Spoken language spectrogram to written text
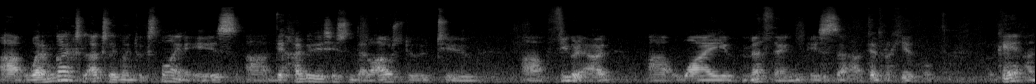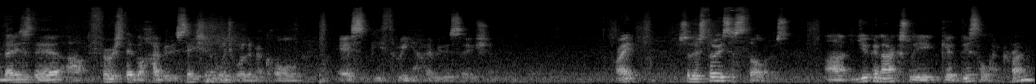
Uh, what I'm actually, actually going to explain is uh, the hybridization that allows you to, to uh, figure out why methane is tetrahedral. Okay, and that is the first step of hybridization, which we're going to call sp3 hybridization. Right? So the story is as follows uh, you can actually get this electron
